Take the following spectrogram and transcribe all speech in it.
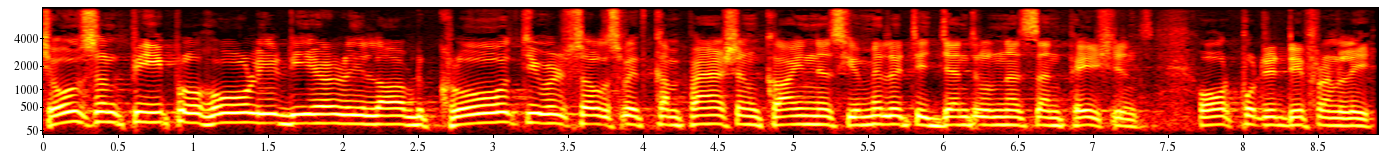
Chosen people, holy, dearly loved, clothe yourselves with compassion, kindness, humility, gentleness, and patience. Or put it differently,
